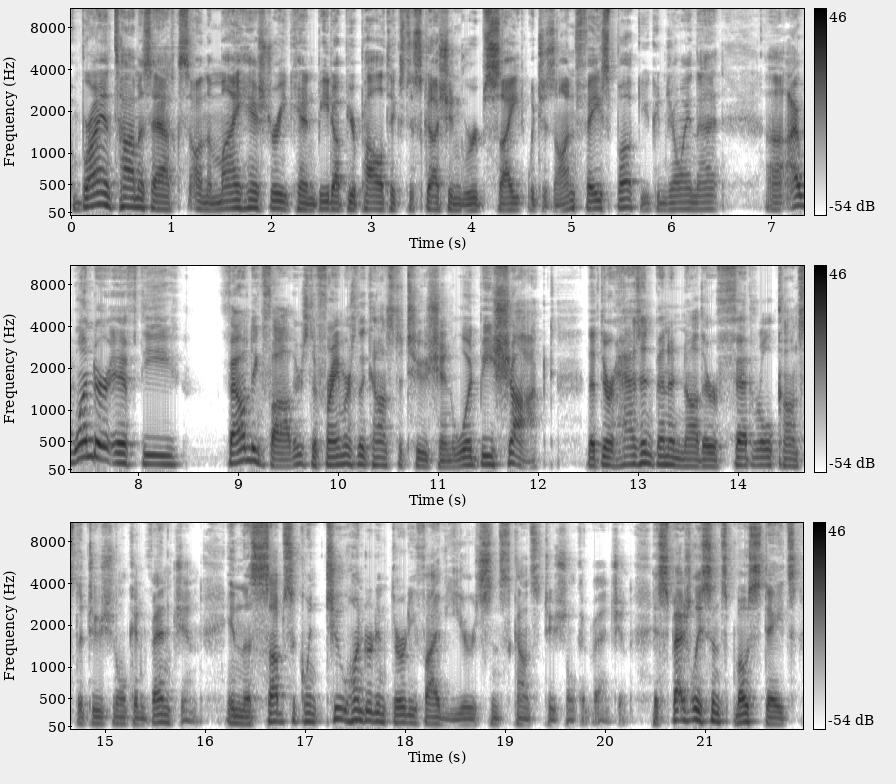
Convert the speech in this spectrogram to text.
Brian Thomas asks on the My History Can Beat Up Your Politics discussion group site, which is on Facebook. You can join that. Uh, I wonder if the founding fathers, the framers of the Constitution, would be shocked that there hasn't been another federal constitutional convention in the subsequent 235 years since the Constitutional Convention, especially since most states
